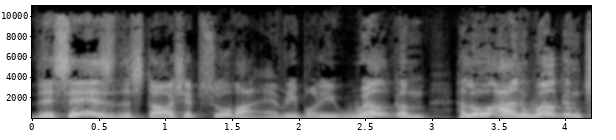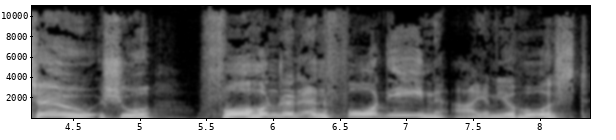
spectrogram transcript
This is the Starship Sofa. Everybody, welcome. Hello and welcome to show 414. I am your host,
